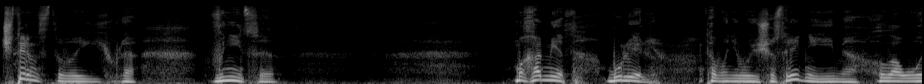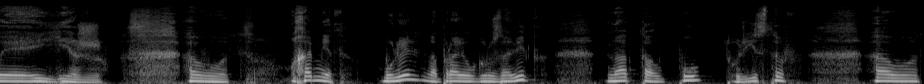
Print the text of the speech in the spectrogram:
14 июля в Ницце Мохаммед Булель, там у него еще среднее имя, Лауэеж. Вот. Мохаммед Булель направил грузовик на толпу туристов. А вот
